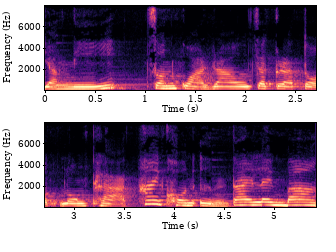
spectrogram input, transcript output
อย่างนี้ จนกว่าเราจะกระโดดลงผลัดให้คนอื่นได้เล่นบ้าง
